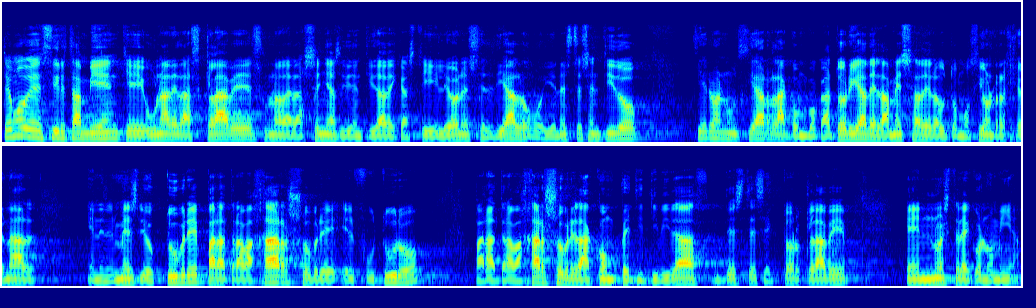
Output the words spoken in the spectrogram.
Tengo que decir también que una de las claves, una de las señas de identidad de Castilla y León es el diálogo y en este sentido quiero anunciar la convocatoria de la Mesa de la Automoción Regional en el mes de octubre para trabajar sobre el futuro, para trabajar sobre la competitividad de este sector clave en nuestra economía.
